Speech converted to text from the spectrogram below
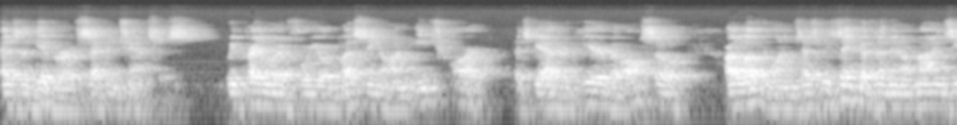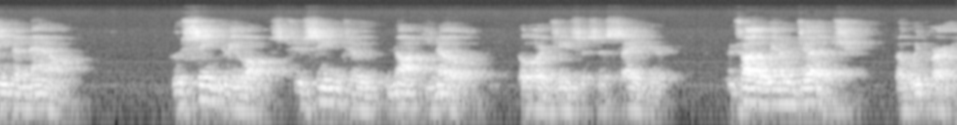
as the giver of second chances. We pray, Lord, for your blessing on each heart that's gathered here, but also our loved ones as we think of them in our minds even now, who seem to be lost, who seem to not know the Lord Jesus as Savior. And Father, we don't judge, but we pray.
